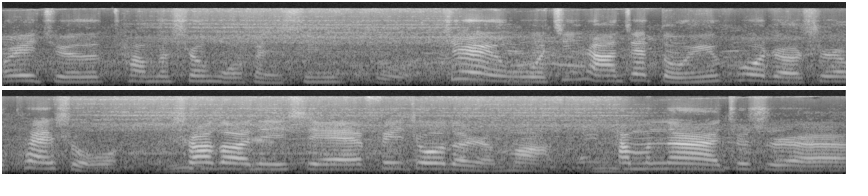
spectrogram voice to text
我也觉得他们生活很辛苦。就是我经常在抖音或者是快手刷到那些非洲的人嘛，他们那儿就是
